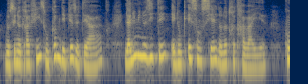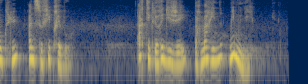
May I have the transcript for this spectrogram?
Nos scénographies sont comme des pièces de théâtre, la luminosité est donc essentielle dans notre travail, conclut Anne-Sophie Prévost. Article rédigé par Marine Mimouni.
